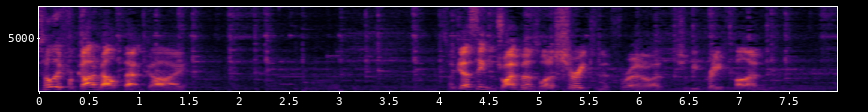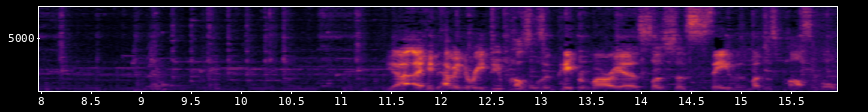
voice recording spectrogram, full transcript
totally forgot about that guy. So I'm guessing the dry bones want a shuriken to throw. It should be pretty fun. Yeah, I hate having to redo puzzles in Paper Mario, so let's just save as much as possible.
